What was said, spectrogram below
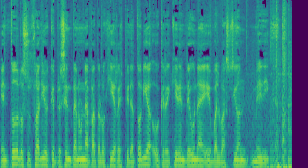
en todos los usuarios que presentan una patología respiratoria o que requieren de una evaluación médica.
